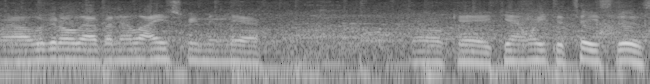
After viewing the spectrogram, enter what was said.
Wow, look at all that vanilla ice cream in there. Okay, can't wait to taste this.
